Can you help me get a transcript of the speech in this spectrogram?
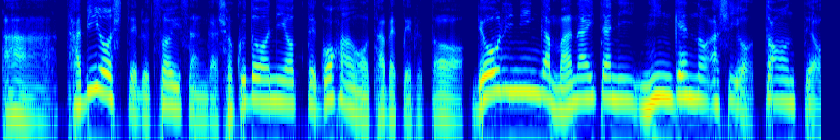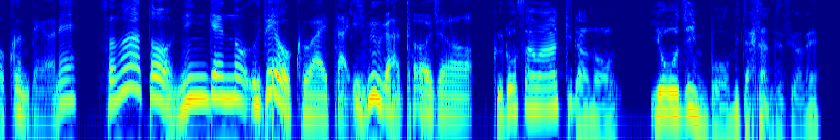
ああ、旅をしてるツォイさんが食堂によってご飯を食べてると、料理人がまな板に人間の足をドーンって置くんだよね。その後、人間の腕を加えた犬が登場。黒澤明の用心棒みたいなんですよね。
